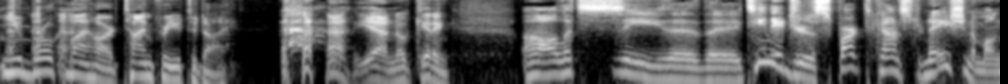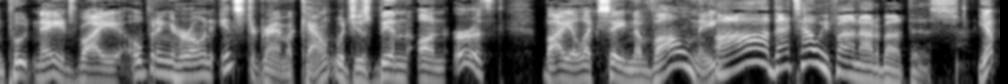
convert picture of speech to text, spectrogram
You broke my heart. Time for you to die. yeah, no kidding. Oh, let's see. The, the teenager sparked consternation among Putin aides by opening her own Instagram account, which has been unearthed by Alexei Navalny. Ah, that's how we found out about this. Yep.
